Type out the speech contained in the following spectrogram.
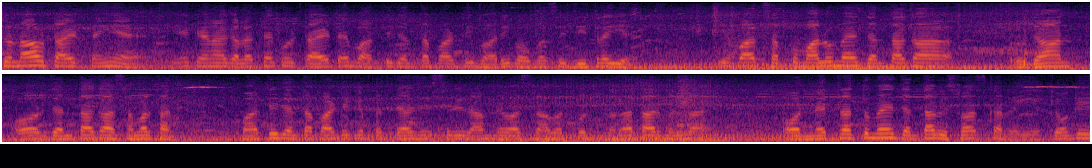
चुनाव टाइट नहीं है। ये कहना गलत है, कोई टाइट है। भारतीय जनता पार्टी भारी बहुमत से जीत रही है। ये बात सबको मालूम है। जनता का रुझान और जनता का समर्थन। भारतीय जनता पार्टी के प्रत्याशी श्री रामनिवास रावत को लगातार मिल रहा है और नेतृत्व में जनता विश्वास कर रही है, क्योंकि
